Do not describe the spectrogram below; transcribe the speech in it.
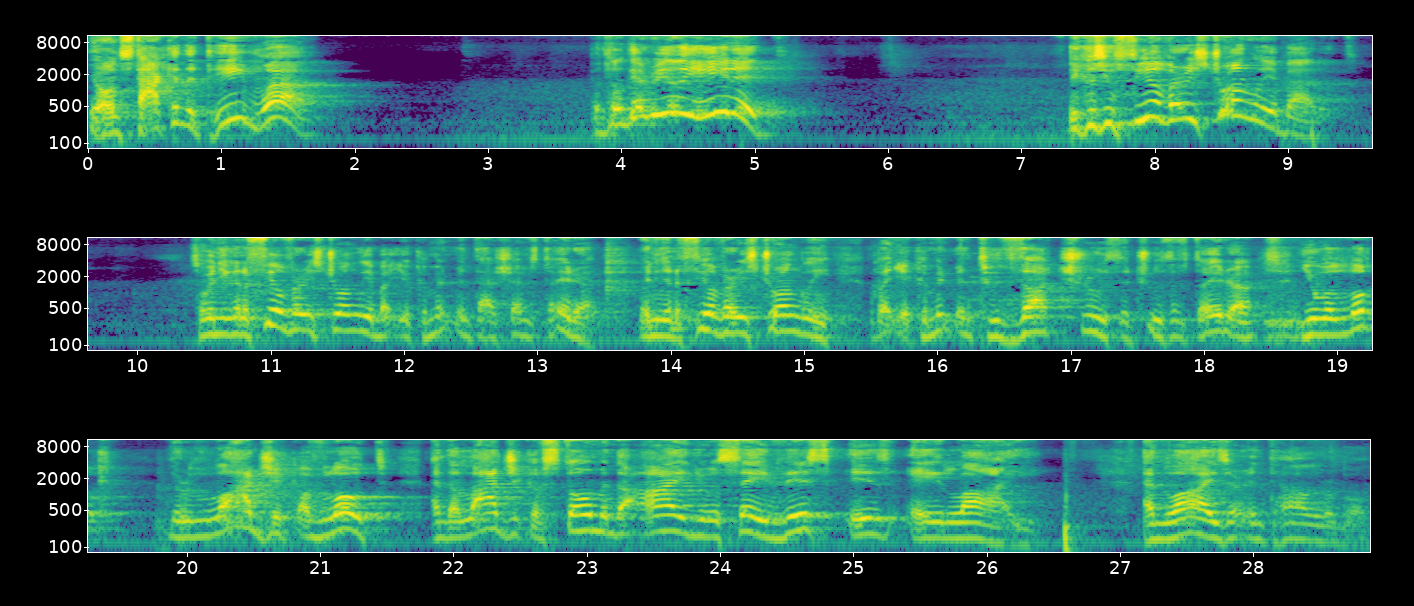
You own stock in the team? What? But they'll get really heated because you feel very strongly about it. So when you're going to feel very strongly about your commitment to Hashem's Torah, when you're going to feel very strongly about your commitment to the truth, the truth of Torah, you will look the logic of Lot and the logic of Sodom in the eye, and you will say, this is a lie. And lies are intolerable.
